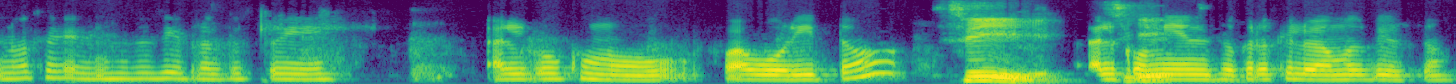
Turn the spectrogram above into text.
no sé, no sé si de pronto estoy algo como favorito Sí, al sí. comienzo, creo que lo hemos visto.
